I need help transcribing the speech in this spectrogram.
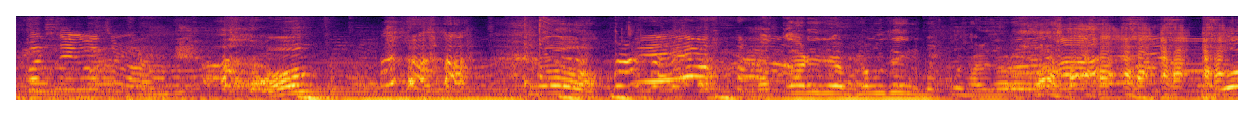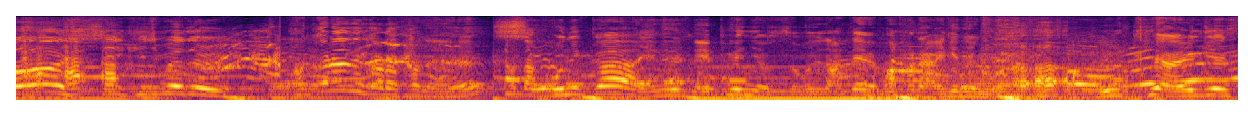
오빠 찍어주면 안 돼요. 어? 싫어 박가린이랑 평생 먹고 잘 살아 와씨 기집애들 박가린이 갈아타네 아, 딱 보니까 얘네 내 팬이었어 근데 나 때문에 박가린 알게 된 거야 오케이 알겠어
